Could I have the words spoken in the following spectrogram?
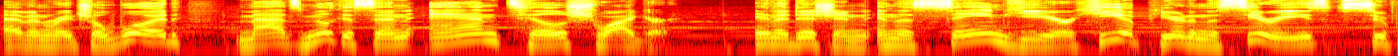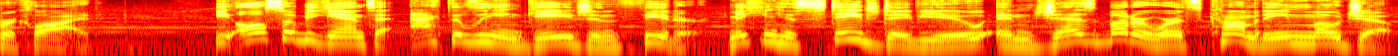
Evan Rachel Wood, Mads Mikkelsen, and Til Schweiger. In addition, in the same year, he appeared in the series Super Clyde. He also began to actively engage in theater, making his stage debut in Jez Butterworth's comedy Mojo,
